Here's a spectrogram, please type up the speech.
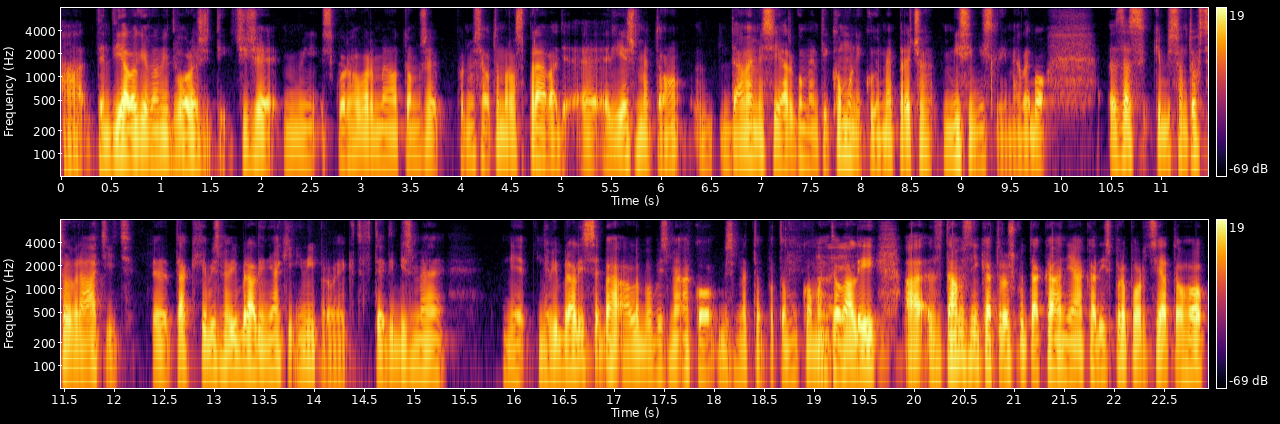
A ten dialog je veľmi dôležitý. Čiže my skôr hovoríme o tom, že poďme sa o tom rozprávať, e, riešme to, dávame si argumenty, komunikujme, prečo my si myslíme, lebo zase, keby som to chcel vrátiť, e, tak keby sme vybrali nejaký iný projekt, vtedy by sme ne, nevybrali seba, alebo by sme ako by sme to potom komentovali. A tam vzniká trošku taká nejaká disproporcia toho.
